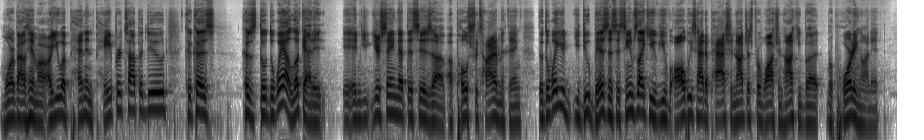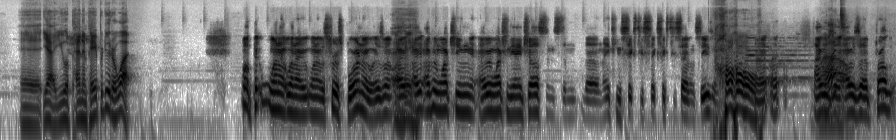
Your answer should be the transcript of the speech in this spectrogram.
more about him. Are, are you a pen and paper type of dude? Because because the, the way I look at it, and you're saying that this is a, a post retirement thing. The, the way you, you do business, it seems like you've, you've always had a passion, not just for watching hockey, but reporting on it. Uh, yeah, you a pen and paper dude or what? Well, when I when I when I was first born, I was. Hey. I, have been watching. I've been watching the NHL since the, the 1966-67 season. Oh, uh, I, I, was. A, I was a probably.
